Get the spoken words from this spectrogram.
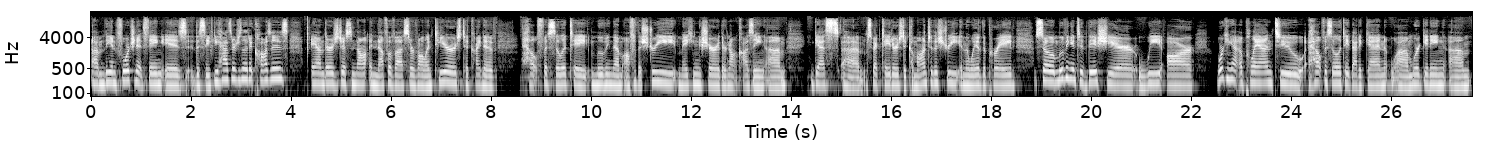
Um, the unfortunate thing is the safety hazards that it causes, and there's just not enough of us or volunteers to kind of help facilitate moving them off of the street, making sure they're not causing um, guests, um, spectators to come onto the street in the way of the parade. So, moving into this year, we are working at a plan to help facilitate that again. Um, we're getting um,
